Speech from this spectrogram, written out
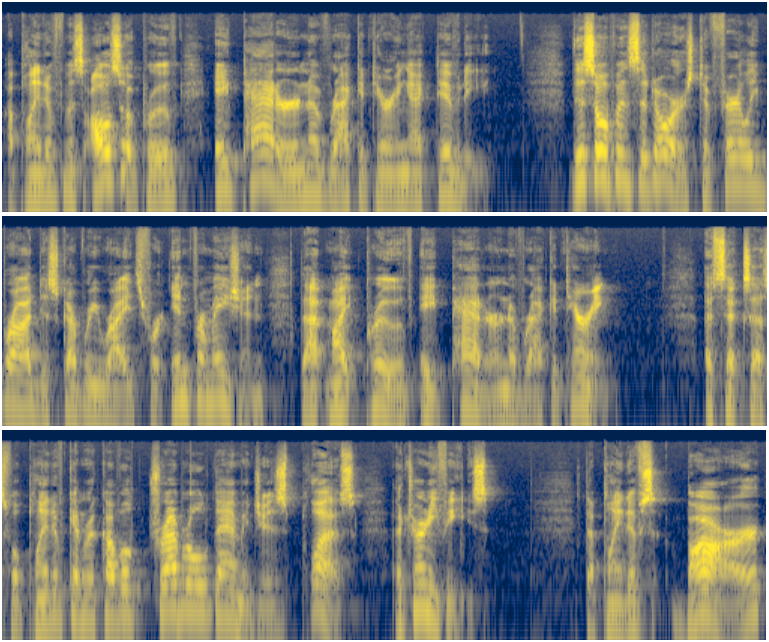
A plaintiff must also prove a pattern of racketeering activity. This opens the doors to fairly broad discovery rights for information that might prove a pattern of racketeering. A successful plaintiff can recover treble damages plus attorney fees. The plaintiff's bar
